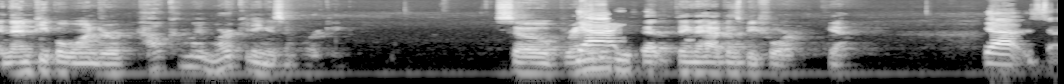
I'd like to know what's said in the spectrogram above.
And then people wonder, how come my marketing isn't working? So branding yeah. is that thing that happens before. Yeah. Yeah. So,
